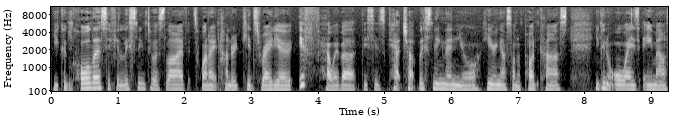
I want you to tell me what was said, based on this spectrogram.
You can call us if you're listening to us live. It's 1 800 Kids Radio. If, however, this is catch up listening, then you're hearing us on a podcast, you can always email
